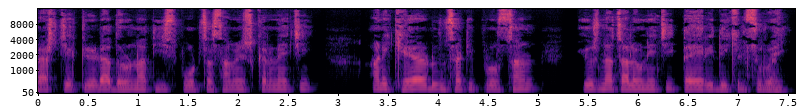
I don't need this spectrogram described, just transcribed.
राष्ट्रीय क्रीडा धोरणात ई स्पोर्टचा समावेश करण्याची आणि खेळाडूंसाठी प्रोत्साहन योजना चालवण्याची तयारी देखील सुरू आहे.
